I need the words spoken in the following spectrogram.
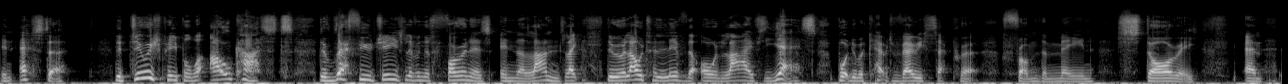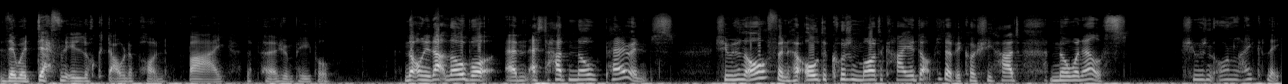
in Esther. The Jewish people were outcasts, the refugees living as foreigners in the land. Like, they were allowed to live their own lives, yes, but they were kept very separate from the main story. Um, they were definitely looked down upon by the Persian people. Not only that, though, but um, Esther had no parents. She was an orphan. Her older cousin Mordecai adopted her because she had no one else. She was an unlikely.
